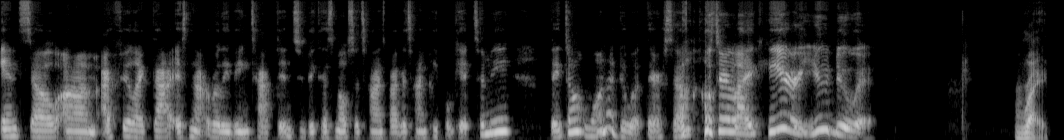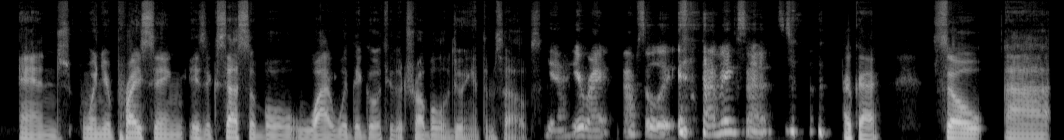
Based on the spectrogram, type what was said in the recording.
And so um, I feel like that is not really being tapped into because most of the times by the time people get to me, they don't want to do it themselves. They're like, here, you do it. Right. And when your pricing is accessible, why would they go through the trouble of doing it themselves? Yeah, you're right. Absolutely. that makes sense. okay. So, uh,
